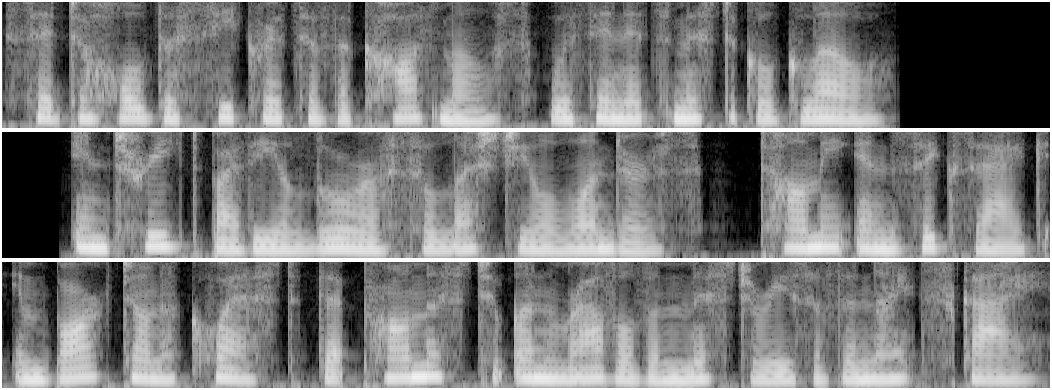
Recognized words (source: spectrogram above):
said to hold the secrets of the cosmos within its mystical glow. Intrigued by the allure of celestial wonders, Tommy and Zigzag embarked on a quest that promised to unravel the mysteries of the night sky.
